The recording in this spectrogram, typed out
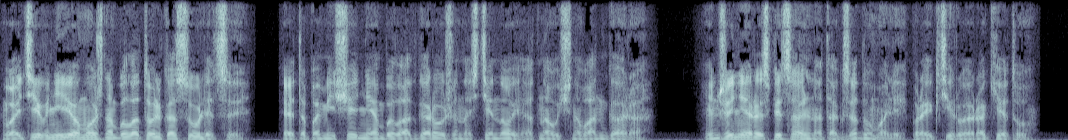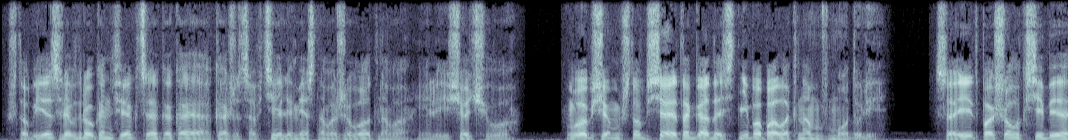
Войти в нее можно было только с улицы. Это помещение было отгорожено стеной от научного ангара. Инженеры специально так задумали, проектируя ракету, чтобы если вдруг инфекция какая окажется в теле местного животного или еще чего, В общем, чтоб вся эта гадость не попала к нам в модули. Саид пошел к себе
